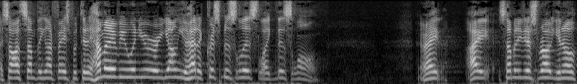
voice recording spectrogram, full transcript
I saw something on Facebook today. How many of you, when you were young, you had a Christmas list like this long? All right? I somebody just wrote, you know,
